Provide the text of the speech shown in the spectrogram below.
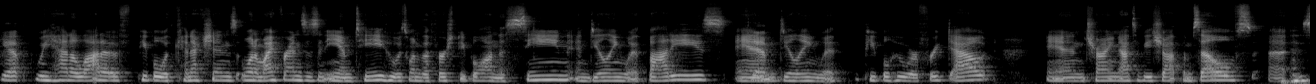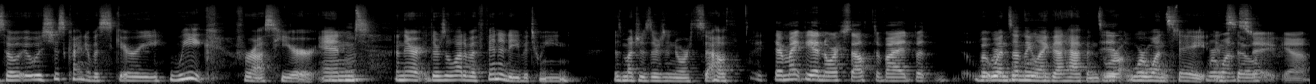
Yep. We had a lot of people with connections. One of my friends is an EMT who was one of the first people on the scene and dealing with bodies and Yep. dealing with people who were freaked out and trying not to be shot themselves. Uh, so it was just kind of a scary week for us here. And and there there's a lot of affinity between as much as there's a north south. There might be a north south divide, but But when something like that happens, we're, it- we're one state. we're and one so state, yeah.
